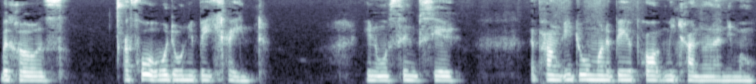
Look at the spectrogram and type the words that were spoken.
Because I thought it would only be kind. You know, since you apparently don't want to be a part of my channel anymore.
